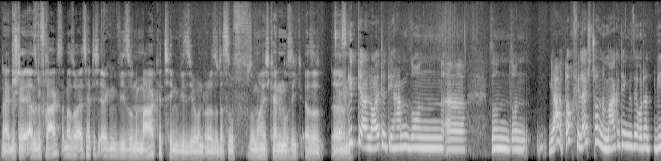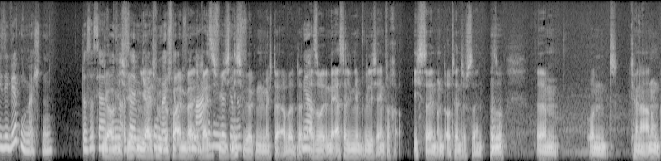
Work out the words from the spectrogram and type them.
Nein, du stell, also du fragst immer so, als hätte ich irgendwie so eine Marketingvision oder so. Das so, so mache ich keine Musik. Also ähm, Es gibt ja Leute, die haben so ein, äh, so ein, so ein, ja, doch, vielleicht schon eine Marketingvision oder wie sie wirken möchten. Das ist ja, ja, so ein, wie ich also wirken, ja, ich, möchte, vor allem weil, weiß ich, wie ich nicht ist. wirken möchte. Aber da, Ja. also in erster Linie will ich einfach ich sein und authentisch sein. Also Mhm. ähm, und keine Ahnung,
